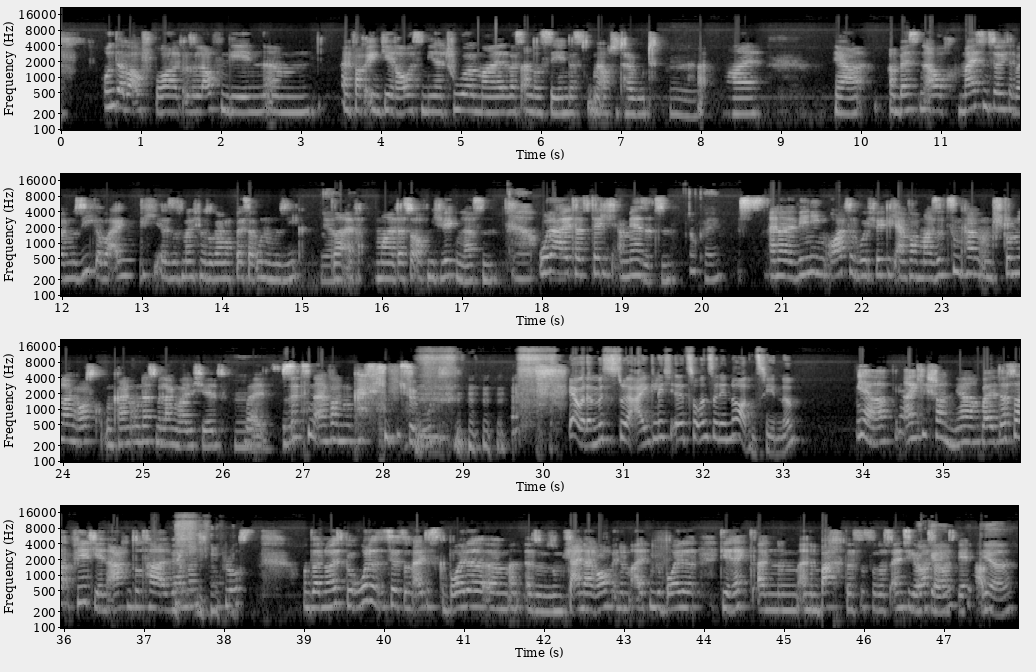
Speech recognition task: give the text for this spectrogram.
Und aber auch Sport, also laufen gehen, ähm, einfach irgendwie raus in die Natur, mal was anderes sehen, das tut mir auch total gut. Mhm. Mal, ja, am besten auch, meistens höre ich dabei Musik, aber eigentlich ist es manchmal sogar noch besser ohne Musik. Ja. Da einfach mal das so auf mich wirken lassen. Ja. Oder halt tatsächlich am Meer sitzen. Okay. Das ist einer der wenigen Orte, wo ich wirklich einfach mal sitzen kann und stundenlang rausgucken kann, ohne dass mir langweilig wird. Mhm. Weil sitzen einfach nur kann ich nicht so gut. ja, aber dann müsstest du ja eigentlich äh, zu uns in den Norden ziehen, ne? Ja, eigentlich schon, ja. Weil das fehlt hier in Aachen total. Wir haben noch nicht Plus. Unser neues Büro, das ist jetzt so ein altes Gebäude, ähm, also so ein kleiner Raum in einem alten Gebäude direkt an einem, an einem Bach. Das ist so das einzige Wasser, okay. was wir haben. Ja.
